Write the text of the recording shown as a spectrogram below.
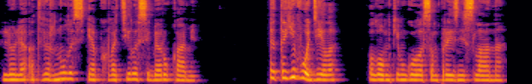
Лёля отвернулась и обхватила себя руками. «Это его дело», — ломким голосом произнесла она.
